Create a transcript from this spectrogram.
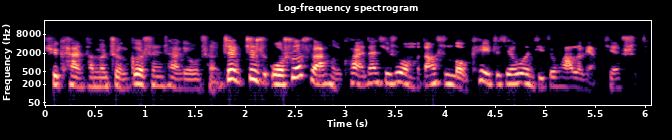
去看他们整个生产流程，这这是我说出来很快，但其实我们当时 locate 这些问题就花了两天时间。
